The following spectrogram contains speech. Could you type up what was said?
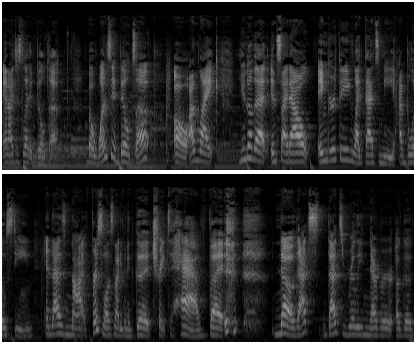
and I just let it build up. But once it builds up, oh, I'm like, you know that inside out anger thing? Like that's me. I blow steam. And that is not first of all, it's not even a good trait to have, but no, that's that's really never a good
